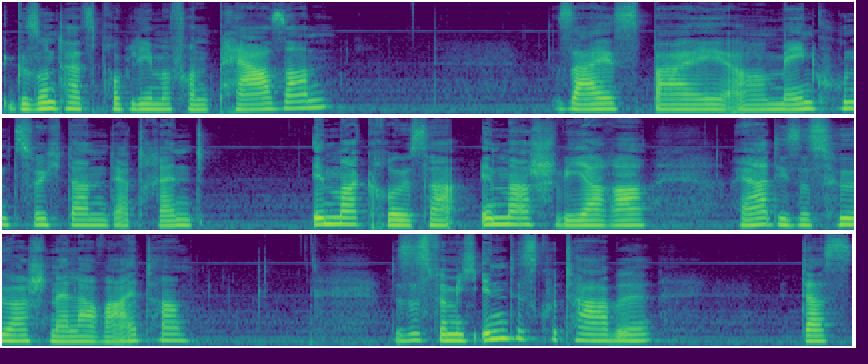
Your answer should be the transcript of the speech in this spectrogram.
Gesundheitsprobleme von Persern, sei es bei äh, Maine Coon Züchtern der Trend immer größer, immer schwerer. Ja, dieses höher, schneller, weiter. Das ist für mich indiskutabel. Das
